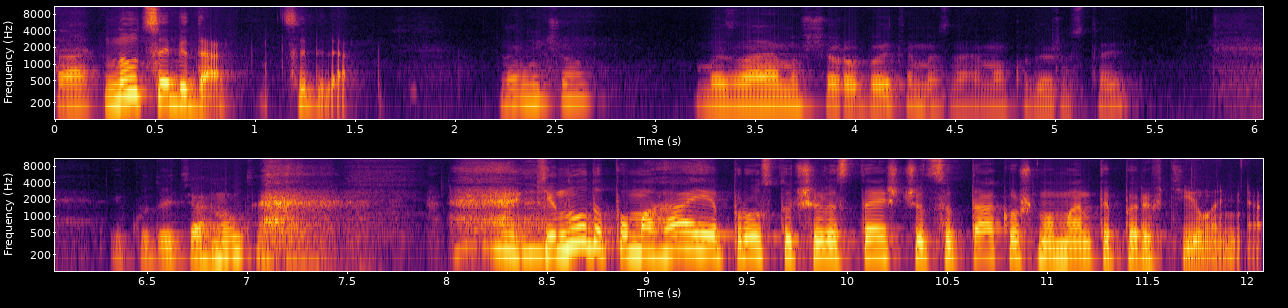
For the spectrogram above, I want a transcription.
так. Ну це біда. Це біда. Ну нічого. Ми знаємо, що робити, ми знаємо, куди рости і куди тягнути. Кіно допомагає просто через те, що це також моменти перевтілення.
